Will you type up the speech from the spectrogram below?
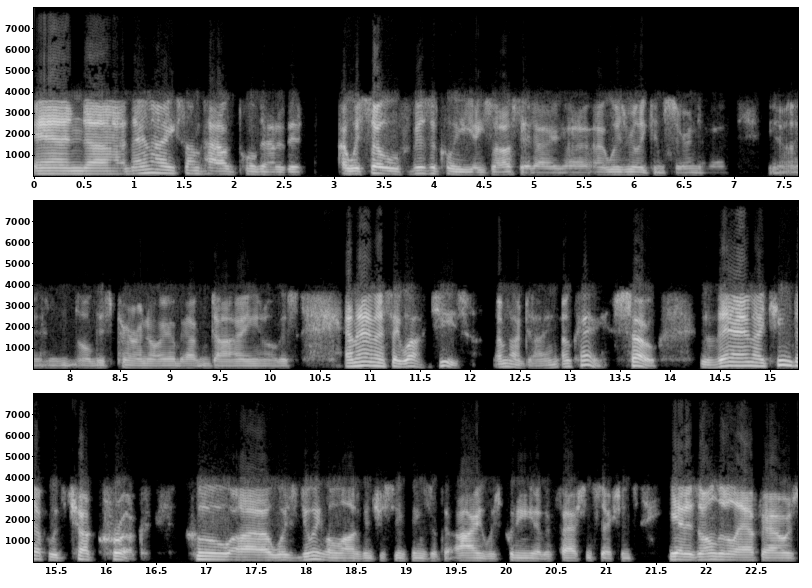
And uh, then I somehow pulled out of it. I was so physically exhausted. I uh, I was really concerned about you know, all this paranoia about dying and all this. And then I say, well, geez, I'm not dying. Okay. So then I teamed up with Chuck Crook, who uh, was doing a lot of interesting things at the Eye, was putting together fashion sections. He had his own little after hours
